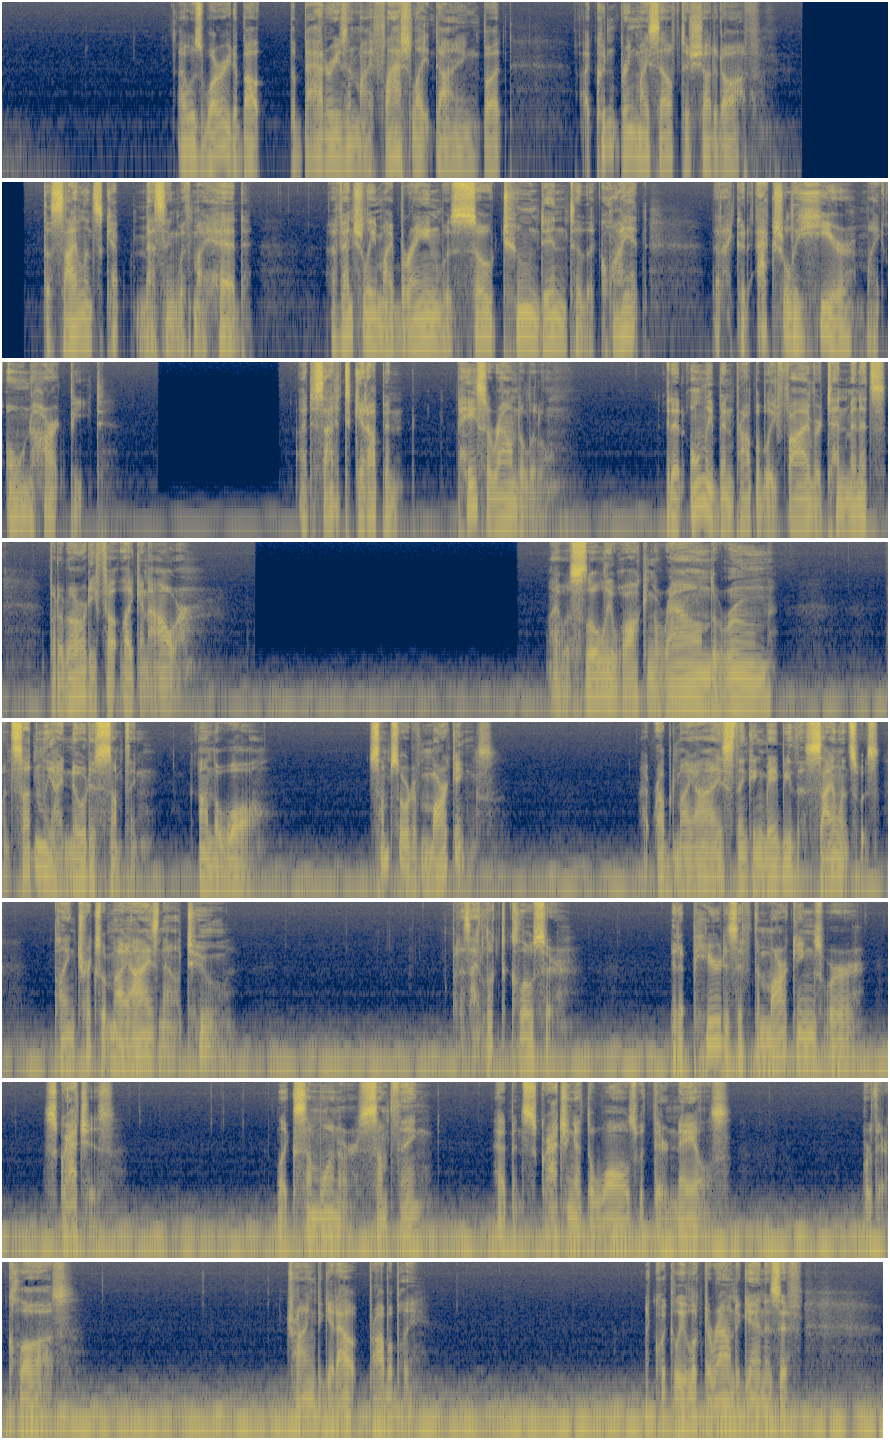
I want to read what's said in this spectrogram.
I was worried about the batteries in my flashlight dying, but I couldn't bring myself to shut it off. The silence kept messing with my head. Eventually, my brain was so tuned in to the quiet that I could actually hear my own heartbeat. I decided to get up and pace around a little. It had only been probably five or ten minutes, but it already felt like an hour. I was slowly walking around the room, when suddenly I noticed something on the wall. Some sort of markings. I rubbed my eyes, thinking maybe the silence was playing tricks with my eyes now, too. But as I looked closer, it appeared as if the markings were scratches. Like someone or something had been scratching at the walls with their nails or their claws. Trying to get out, probably. I quickly looked around again as if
